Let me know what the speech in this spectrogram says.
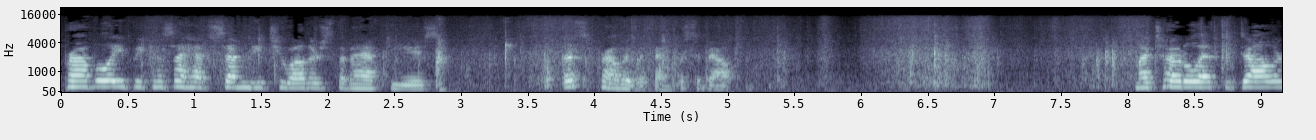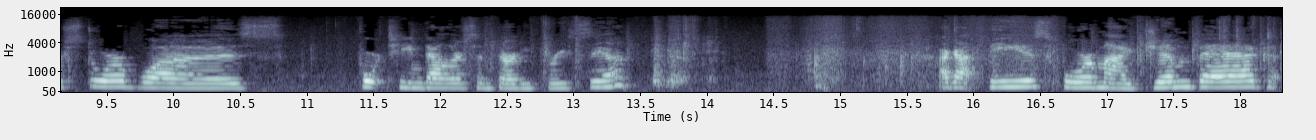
Probably because I have 72 others that I have to use. That's probably what that was about. My total at the dollar store was $14.33. I got these for my gym bag.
